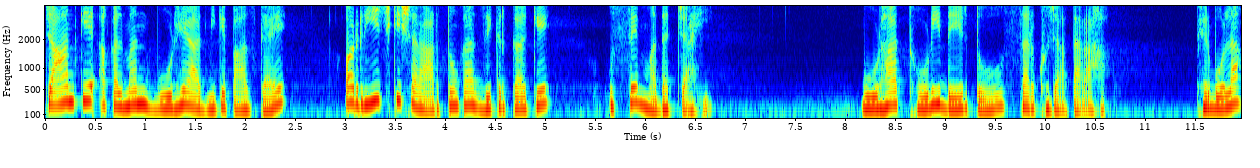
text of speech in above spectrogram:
चाँद के अकलमंद बूढ़े आदमी के पास गए और रीछ की शरारतों का ज़िक्र करके उससे मदद चाही। बूढ़ा थोड़ी देर तो सर खुजाता रहा। फिर बोला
